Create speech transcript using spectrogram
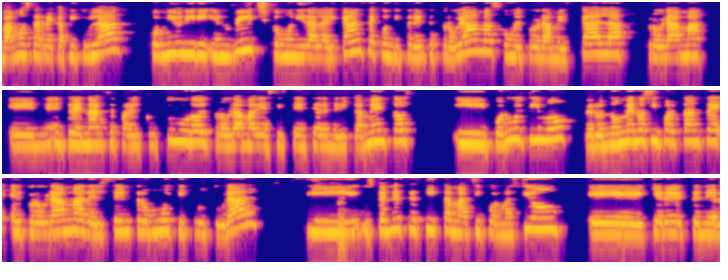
vamos a recapitular. Community Enrich, comunidad al alcance con diferentes programas como el programa Escala, programa en Entrenarse para el Futuro, el programa de asistencia de medicamentos, y por último, pero no menos importante, el programa del Centro Multicultural. Si usted necesita más información, eh, quiere tener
